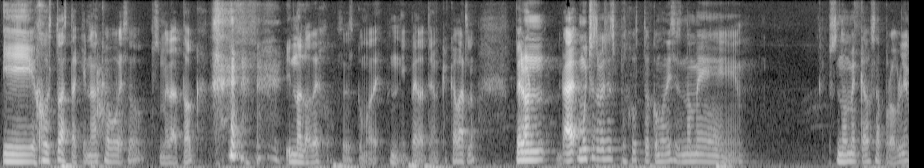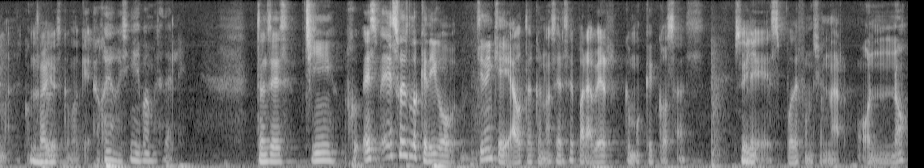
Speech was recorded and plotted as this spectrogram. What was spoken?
Y justo hasta que no acabo eso, pues me da toque. y no lo dejo. Es como de, ni pedo, tengo que acabarlo. Pero muchas veces, pues justo como dices, no me... Pues no me causa problema. Al contrario, es como que, oye, sí, vamos a darle. Entonces, sí, es, eso es lo que digo. Tienen que autoconocerse para ver como qué cosas Sí. les puede funcionar o no.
